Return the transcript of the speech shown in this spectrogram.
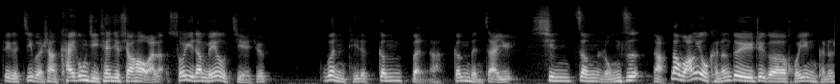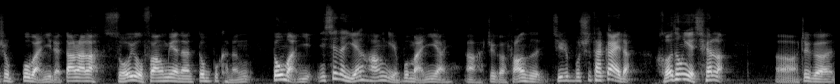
这个基本上开工几天就消耗完了。所以呢，没有解决问题的根本啊，根本在于新增融资啊。那网友可能对于这个回应可能是不满意的。当然了，所有方面呢都不可能都满意。你现在银行也不满意啊啊，这个房子其实不是他盖的，合同也签了。啊，这个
